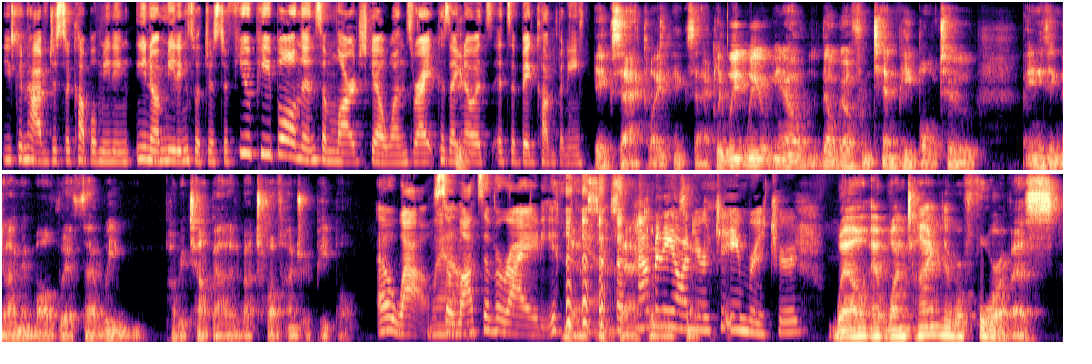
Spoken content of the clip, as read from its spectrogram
you can have just a couple meeting, you know, meetings with just a few people, and then some large scale ones, right? Because I know it's it's a big company. Exactly, exactly. We we you know they'll go from ten people to anything that I'm involved with. Uh, we probably top out at about twelve hundred people. Oh wow. wow. So lots of variety. Yes, exactly. How many exactly. on your team, Richard? Well, at one time there were four of us.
